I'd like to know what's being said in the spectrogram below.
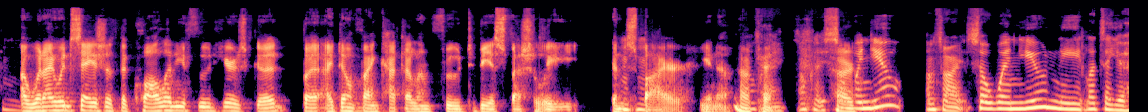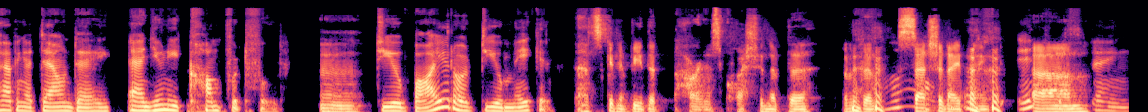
Hmm. Uh, what I would say is that the quality of food here is good, but I don't find Catalan food to be especially Mm-hmm. inspired, you know. Okay. Okay. Okay. So Alright. when you, I'm sorry. So when you need, let's say you're having a down day and you need comfort food, Mm, do you buy it or do you make it? that's going to be the hardest question of the of the Oh. session, I think. Um, Interesting.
